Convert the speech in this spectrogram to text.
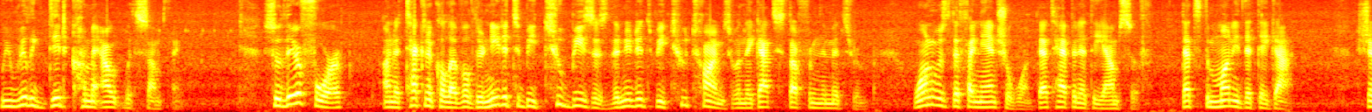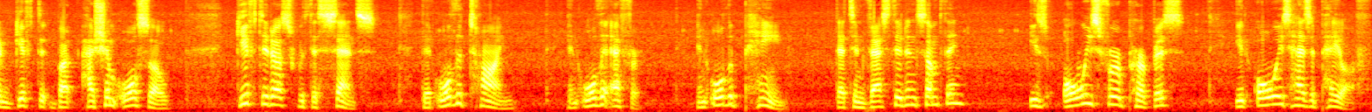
we really did come out with something so therefore on a technical level there needed to be two bizas. There needed to be two times when they got stuff from the mitzvah one was the financial one. That happened at the yamsuf. That's the money that they got. Hashem gifted but hashem also gifted us with the sense that all the time and all the effort and all the pain that's invested in something is always for a purpose, it always has a payoff.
